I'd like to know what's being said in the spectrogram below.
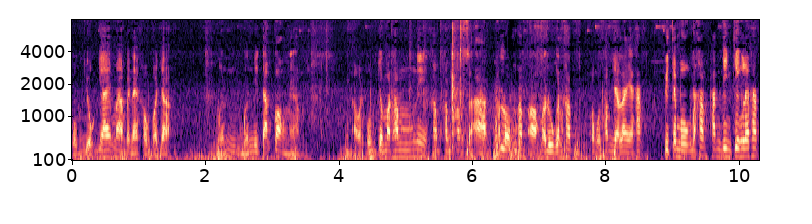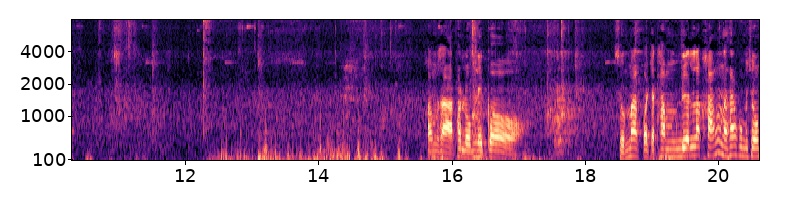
ผมโยกย้ายมากไปไหนเขาก็จะเหมือนเหมือนมีตากล้องนะครับเอาผมจะมาทำนี่ทำทำความสะอาดพัดลมครับออกมาดูกันครับว่าผมทำอย่างไรครับ ปิดจมูกนะครับทำจริง ๆ เลยครับความสะอาดพัดลมนี่ก็ ส่วนมากก็จะทำเดือนละครั้งนะครับคุณผู้ชม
